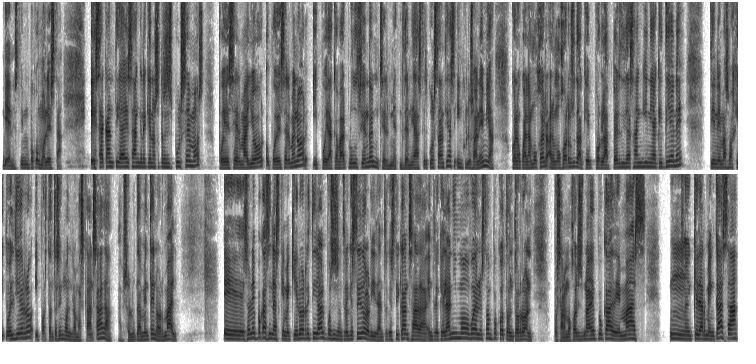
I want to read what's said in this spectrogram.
Bien, estoy un poco molesta. Esa cantidad de sangre que nosotros expulsemos puede ser mayor o puede ser menor y puede acabar produciendo en determinadas circunstancias incluso anemia. Con lo cual la mujer a lo mejor resulta que por la pérdida sanguínea que tiene, tiene más bajito el hierro y por tanto se encuentra más cansada. Absolutamente normal. Eh, son épocas en las que me quiero retirar, pues eso, entre que estoy dolorida, entre que estoy cansada, entre que el ánimo, bueno, está un poco tontorrón, pues a lo mejor es una época de más Mm, quedarme en casa,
